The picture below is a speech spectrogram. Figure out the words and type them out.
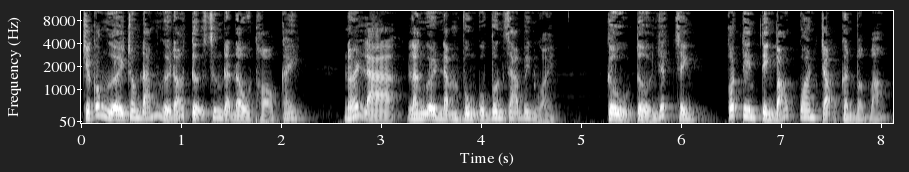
Chỉ có người trong đám người đó tự xưng là đầu thỏ cây Nói là là người nằm vùng của vương gia bên ngoài. Cửu tử nhất sinh, Có tin tình báo quan trọng cần bẩm báo.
